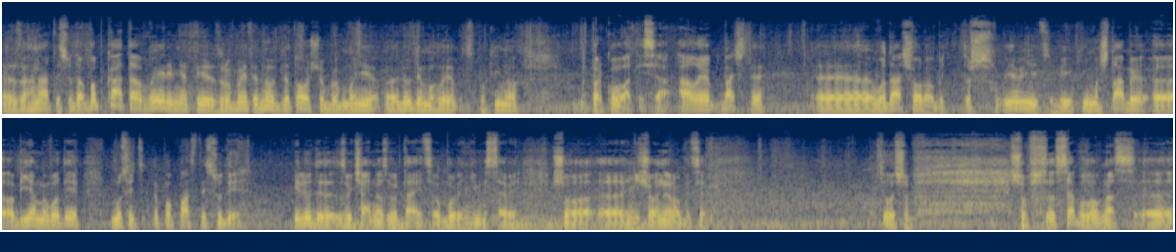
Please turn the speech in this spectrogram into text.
е, загнати сюди бобката, вирівняти, зробити, ну, для того, щоб мої е, люди могли спокійно паркуватися. Але бачите, е, вода що робить? Тож уявіть собі, які масштаби, об'єми води мусить попасти сюди. І люди, звичайно, звертаються, обурені місцеві, що е, нічого не робиться. Хотіли, щоб, щоб все було в нас е, е,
